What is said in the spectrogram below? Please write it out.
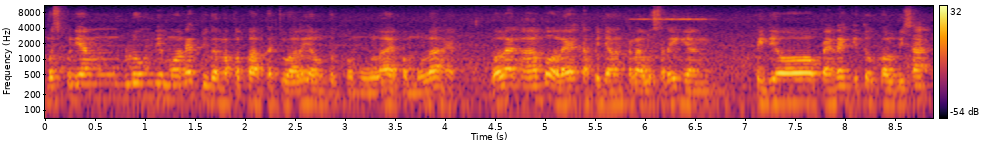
Meskipun yang belum dimonet juga nggak apa-apa kecuali yang untuk pemula ya pemula ya. Boleh ah, boleh tapi jangan terlalu sering yang video pendek itu. Kalau bisa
